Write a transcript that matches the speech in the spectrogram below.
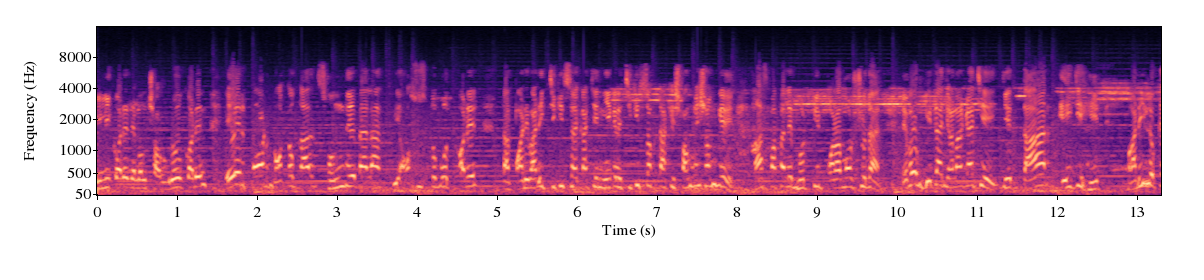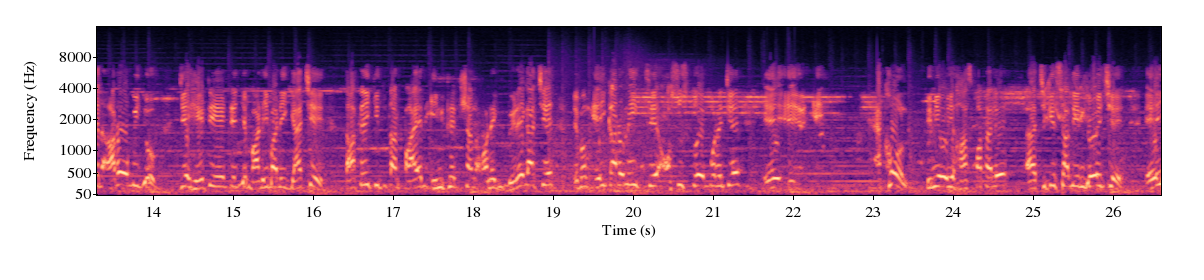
বিলি করেন এবং সংগ্রহ করেন। এরপর গতকাল সন্ধেবেলা অসুস্থ বোধ করেন, তার পারিবারিক চিকিৎসকের কাছে নিয়ে গেলে চিকিৎসক তাকে সঙ্গে সঙ্গে হাসপাতালে ভর্তির পরামর্শ দেন এবং যেটা জানা গেছে যে তার এই যে হেঁট, বাড়ির লোকের আরও অভিযোগ যে হেঁটে হেঁটে যে বাড়ি বাড়ি গেছে, তাতেই কিন্তু তার পায়ের ইনফেকশন অনেক বেড়ে গেছে এবং এই কারণেই সে অসুস্থ হয়ে পড়েছে। এখন তিনি ওই হাসপাতালে চিকিৎসাধীন রয়েছে। এই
